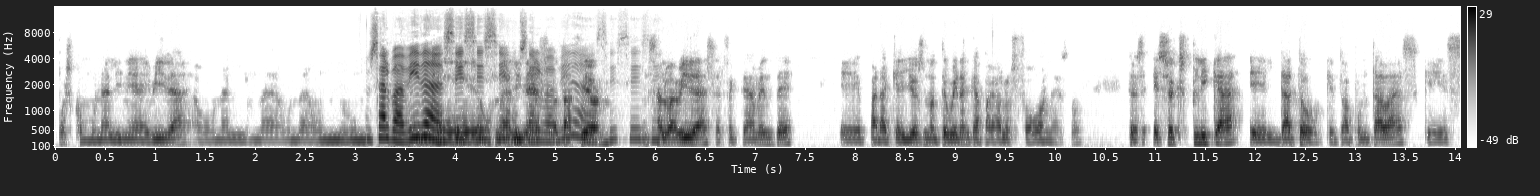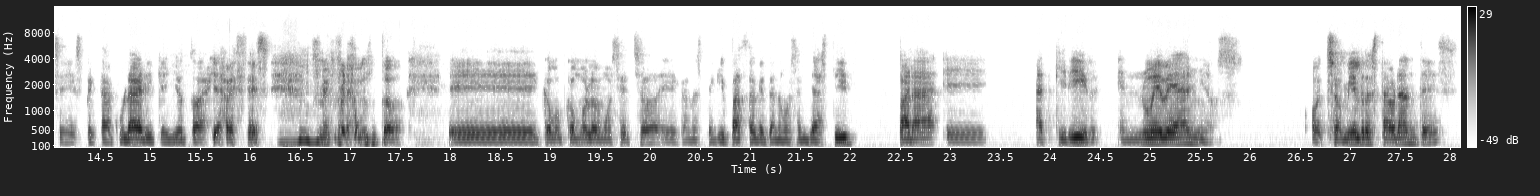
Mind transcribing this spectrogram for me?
pues como una línea de vida o una, un, salvavidas, sí, sí, sí, un salvavidas, un salvavidas, efectivamente, eh, para que ellos no tuvieran que apagar los fogones, ¿no? Entonces, eso explica el dato que tú apuntabas, que es espectacular y que yo todavía a veces me pregunto eh, cómo, lo hemos hecho eh, con este equipazo que tenemos en Just Eat para adquirir en nueve años 8.000 restaurantes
